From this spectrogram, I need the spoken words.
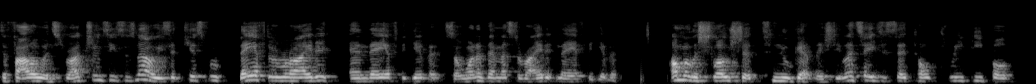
to follow instructions. He says, no, he said, Kisfu, they have to write it and they have to give it. So one of them has to write it and they have to give it. Let's say he just said, told three people,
